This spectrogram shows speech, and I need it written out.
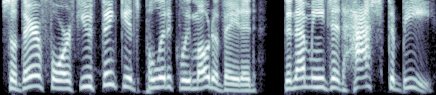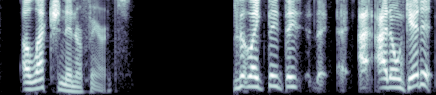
So therefore, if you think it's politically motivated, then that means it has to be election interference. Like they, they, I, I don't get it.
